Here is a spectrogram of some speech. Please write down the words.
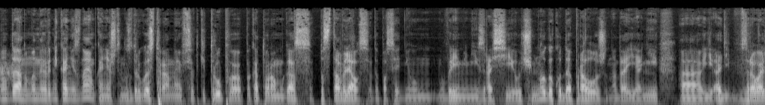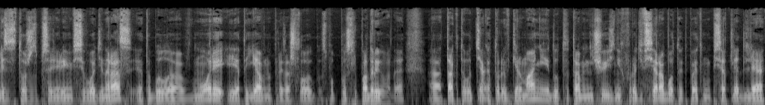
Ну да, но мы наверняка не знаем, конечно, но с другой стороны, все-таки труб, э, по которым газ поставлялся до последнего времени из России, очень много куда проложено, да, и они оди- взрывались тоже за последнее время всего один раз, это было в море, и это явно произошло после подрыва, да. А так-то вот те, Да. которые в Германии идут, там ничего из них вроде все работает, поэтому 50 лет для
